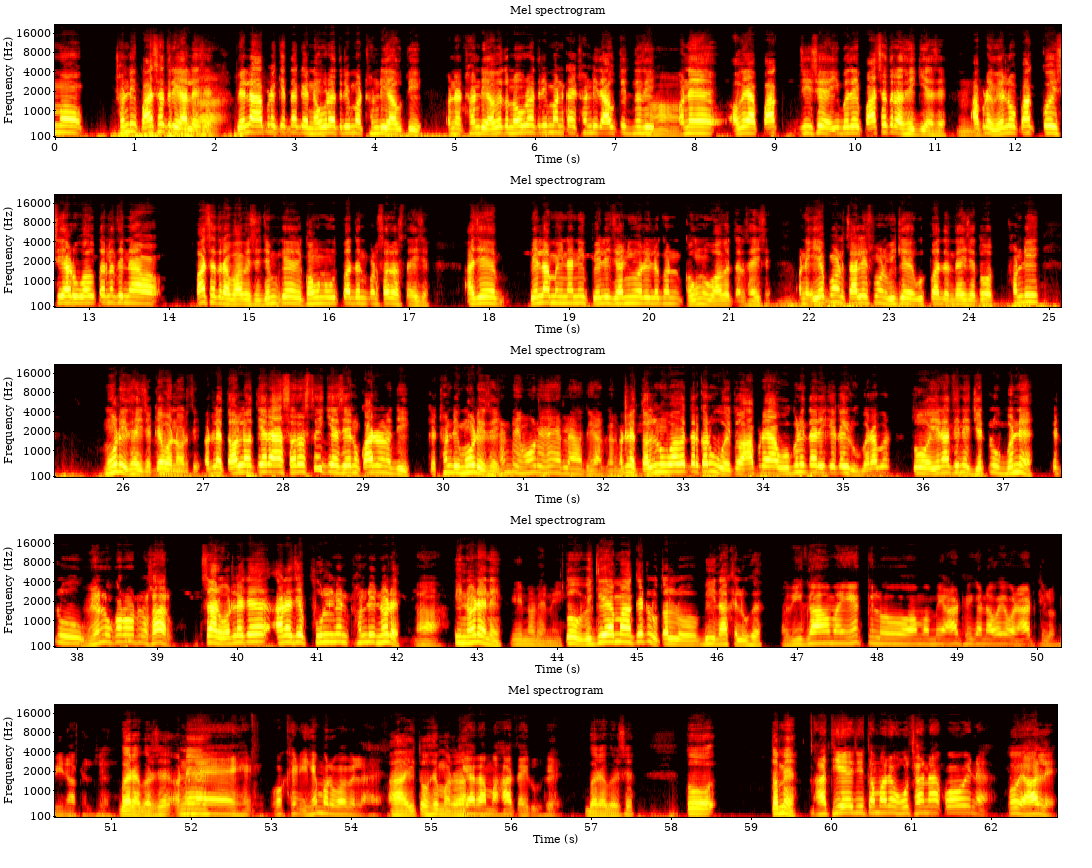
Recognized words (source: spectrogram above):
ઠંડી પાછતરી હાલે છે. પેલા આપણે કહેતા કે નવરાત્રીમાં ઠંડી આવતી અને ઠંડી હવે તો નવરાત્રીમાં કઈ ઠંડી આવતી જ નથી. અને હવે આ પાક જે છે એ બધા પાછતરા થઈ ગયા છે. આપણે વહેલો પાક કોઈ શિયાળુ વાવતા નથી ને પાછતરા વાવે છે. જેમ કે ઘઉંનું ઉત્પાદન પણ સરસ થાય છે. આજે પહેલા મહિનાની પહેલી જાન્યુઆરી લગન ઘઉંનું વાવેતર થાય છે. અને એ પણ ચાલીસ પણ વીઘે ઉત્પાદન થાય છે. તો ઠંડી મોડી થાય છે કહેવાનો અર્થ. એટલે તલ અત્યારે આ સરસ થઈ ગયા છે. એનું કારણ જ કે ઠંડી મોડી થઈ. ઠંડી મોડી થઈ એટલે એટલે તલ તલનું વાવેતર કરવું હોય તો આપણે આ ઓગણી તારીખે કર્યું બરાબર? તો એનાથી ને જેટલું બને એટલું વહેલું કરો એટલું સારું. સારું એટલે કે આના જે ફૂલ ને ઠંડી નડે હા. એ નડે નહીં. એ નડે નહીં. તો વીઘામાં કેટલું તલ બી નાખેલું છે? વીઘામાં એક કિલો આમાં મેં આઠ વીઘાના વાવ્યા ને આઠ કિલો બી નાખેલું છે. બરાબર છે. અને વખેડી હેમર વાવેલા છે. હા એ તો હેમર ક્યારામાં હાથ આવ્યું છે. બરાબર છે. તો તમે? આથી હજી તમારે ઓછા નાખવા હોય ને તોય હાલે.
